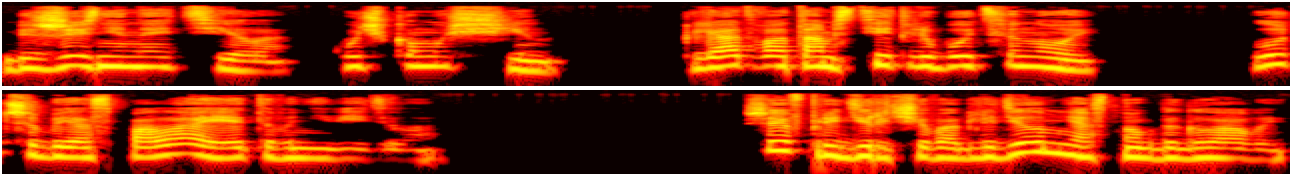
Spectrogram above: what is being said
Безжизненное тело, кучка мужчин, клятва отомстить любой ценой. Лучше бы я спала и этого не видела. Шеф придирчиво оглядел меня с ног до головы.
